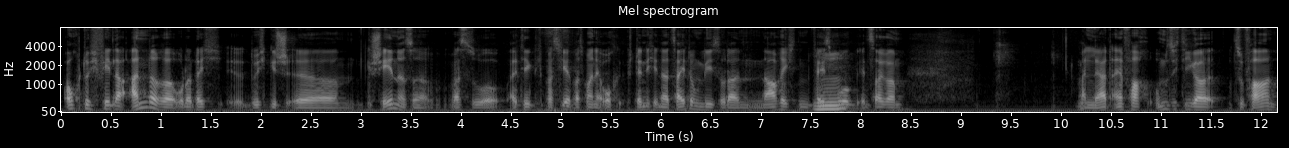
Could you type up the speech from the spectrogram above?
auch durch Fehler anderer oder durch, äh, durch äh, Geschehnisse, was so alltäglich passiert, was man ja auch ständig in der Zeitung liest oder in Nachrichten, Facebook, mhm. Instagram. Man lernt einfach umsichtiger zu fahren.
